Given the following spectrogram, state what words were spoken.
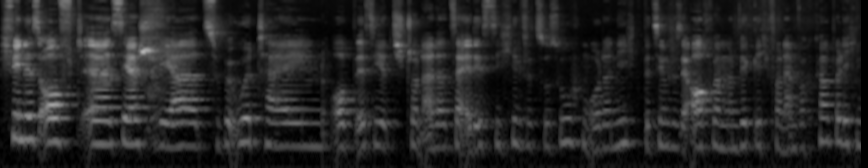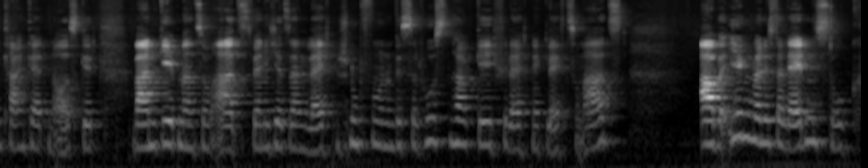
ich finde es oft äh, sehr schwer zu beurteilen, ob es jetzt schon an der Zeit ist, sich Hilfe zu suchen oder nicht. Beziehungsweise auch, wenn man wirklich von einfach körperlichen Krankheiten ausgeht, wann geht man zum Arzt? Wenn ich jetzt einen leichten Schnupfen und ein bisschen Husten habe, gehe ich vielleicht nicht gleich zum Arzt aber irgendwann ist der Leidensdruck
